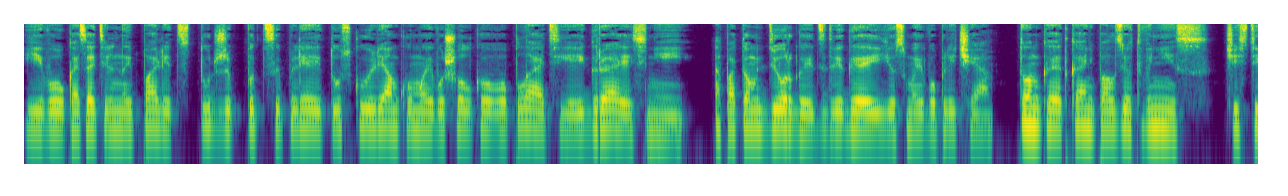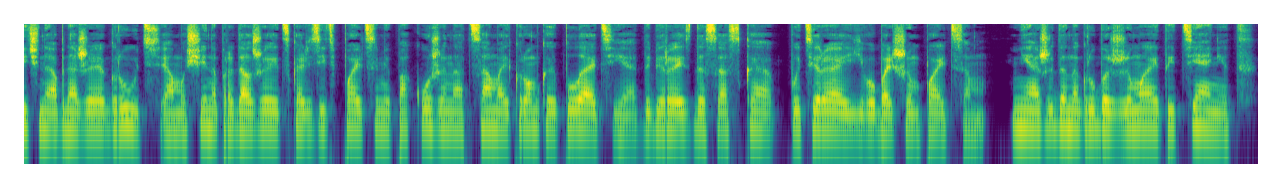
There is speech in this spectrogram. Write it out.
Его указательный палец тут же подцепляет узкую лямку моего шелкового платья, играя с ней, а потом дергает, сдвигая ее с моего плеча. Тонкая ткань ползет вниз, частично обнажая грудь, а мужчина продолжает скользить пальцами по коже над самой кромкой платья, добираясь до соска, потирая его большим пальцем. Неожиданно грубо сжимает и тянет,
